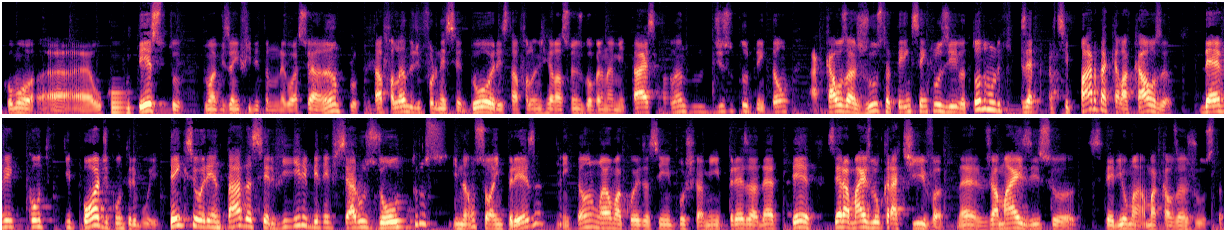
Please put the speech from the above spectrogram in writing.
como uh, o contexto de uma visão infinita no negócio é amplo, está falando de fornecedores, está falando de relações governamentais, está falando disso tudo. Então, a causa justa tem que ser inclusiva. Todo mundo que quiser participar daquela causa deve e pode contribuir. Tem que ser orientado a servir e beneficiar os outros e não só a empresa. Então, não é uma coisa assim, puxa, a minha empresa deve ter, ser a mais lucrativa, né? Jamais isso seria uma, uma causa justa.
